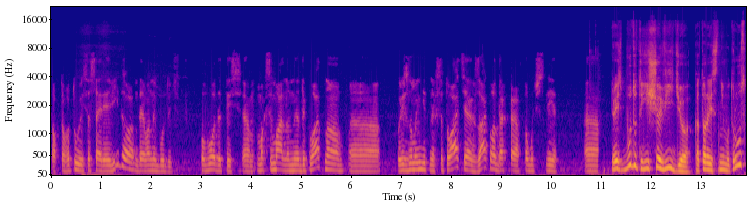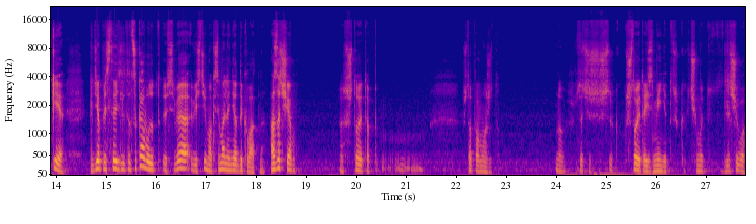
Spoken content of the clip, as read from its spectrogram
Тобто готується серія відео, де вони будуть поводитись е, максимально неадекватно е, у різноманітних ситуаціях, закладах, е, в тому числі е, То есть будут еще видео, которые снимут где представители ТЦК будут себя вести максимально неадекватно. А зачем? Что это? п- м, Что поможет? Ну, зачем- ш- что это изменит? Ш- К чему это? Для чего?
